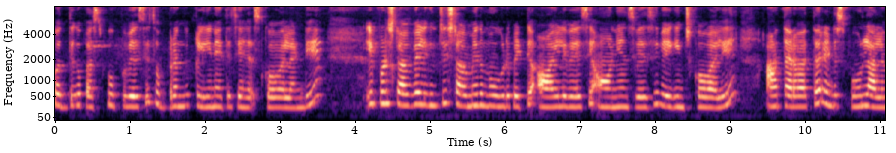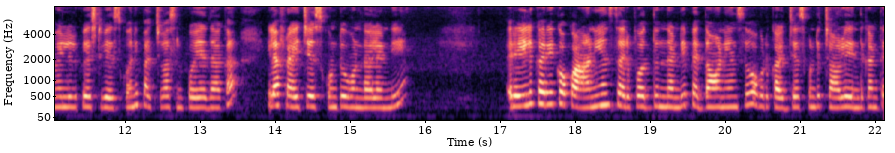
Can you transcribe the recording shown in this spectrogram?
కొద్దిగా పసుపు ఉప్పు వేసి శుభ్రంగా క్లీన్ అయితే చేసేసుకోవాలండి. ఇప్పుడు స్టవ్ వెలిగించి స్టవ్ మీద మూగుడు పెట్టి ఆయిల్ వేసి ఆనియన్స్ వేసి వేగించుకోవాలి. ఆ తర్వాత రెండు స్పూన్లు అల్లం వెల్లుల్లి పేస్ట్ వేసుకొని పచ్చివాసన పోయేదాకా ఇలా ఫ్రై చేసుకుంటూ ఉండాలండి. రైలు కర్రీకి ఒక ఆనియన్స్ సరిపోతుందండి. పెద్ద ఆనియన్స్ ఒకటి కట్ చేసుకుంటే చాలు ఎందుకంటే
